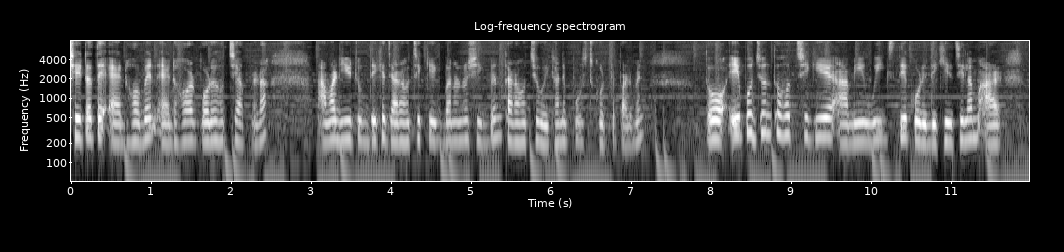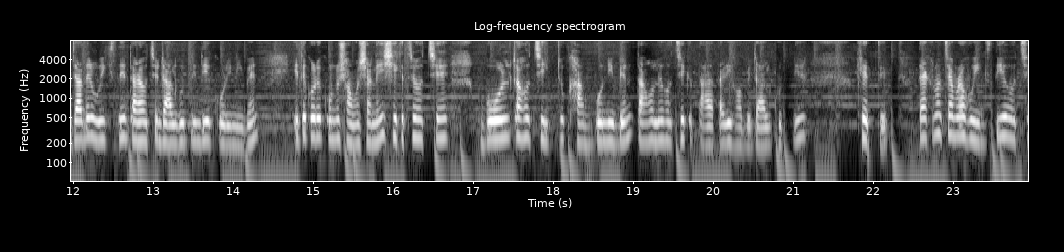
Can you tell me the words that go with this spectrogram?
সেটাতে অ্যাড হবেন অ্যাড হওয়ার পরে হচ্ছে আপনারা আমার ইউটিউব দেখে যারা হচ্ছে কেক বানানো শিখবেন, তারা হচ্ছে ওইখানে পোস্ট করতে পারবেন। তো এই পর্যন্ত হচ্ছে গিয়ে আমি উইক্স দিয়ে করে দেখিয়েছিলাম, আর যাদের উইক্স নেই তারা হচ্ছে ডাল ঘুটনি দিয়ে করে নেবেন। এতে করে কোনো সমস্যা নেই, সেক্ষেত্রে হচ্ছে বোলটা হচ্ছে একটু খাব্য নেবেন, তাহলে হচ্ছে তাড়াতাড়ি হবে ডাল ঘুটনির ক্ষেত্রে। তো এখন হচ্ছে আমরা হুইক্স দিয়ে হচ্ছে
